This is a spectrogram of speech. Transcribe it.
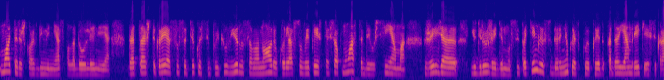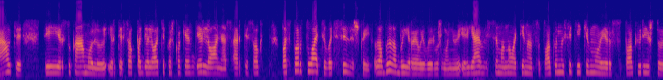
moteriškos giminės palabiau linija. Bet aš tikrai esu sutikusi puikių vyrų savanorių, kurie su vaikais tiesiog nuostabiai užsijama, žaidžia judrius žaidimus, ypatingai su berniukais, kada jam reikia įsikrauti, tai ir su kamoliu, ir tiesiog padėlioti kažkokias dėlionės, ar tiesiog pasportuoti, va, fiziškai. Labai labai yra įvairių žmonių ir jie visi, manau, ateina su tokiu nusiteikimu ir su tokiu ryštu.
